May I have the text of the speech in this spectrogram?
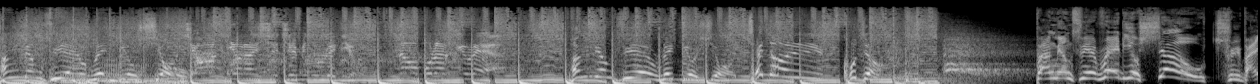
박명수의 라디오 쇼. 저녁 11시 재밌는 라디오. 너보라 그래. 박명수의 라디오 쇼 채널 고정. 박명수의 라디오 쇼 출발.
